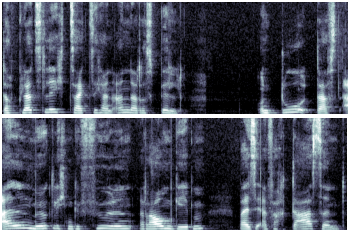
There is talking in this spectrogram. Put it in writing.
Doch plötzlich zeigt sich ein anderes Bild und du darfst allen möglichen Gefühlen Raum geben, weil sie einfach da sind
